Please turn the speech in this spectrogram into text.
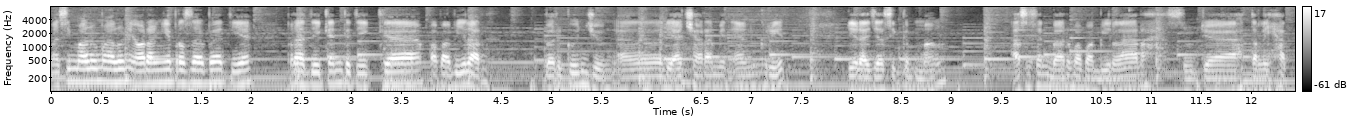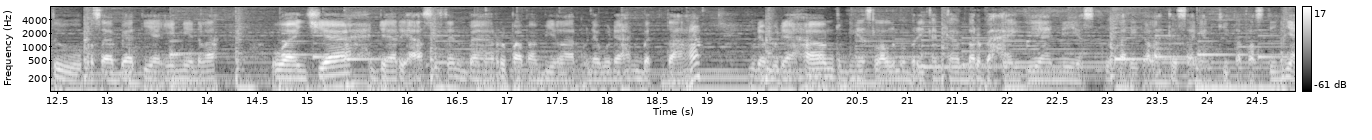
Masih malu-malu nih orangnya persahabat ya. Perhatikan ketika Papa Bilar berkunjung uh, di acara Meet and Greet di Raja Sikemang asisten baru Papa Bilar sudah terlihat tuh persahabat ya ini adalah wajah dari asisten baru Papa Bilar. Mudah-mudahan betah. Mudah-mudahan tentunya selalu memberikan kabar bahagia nih seputar idola kesayangan kita pastinya.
